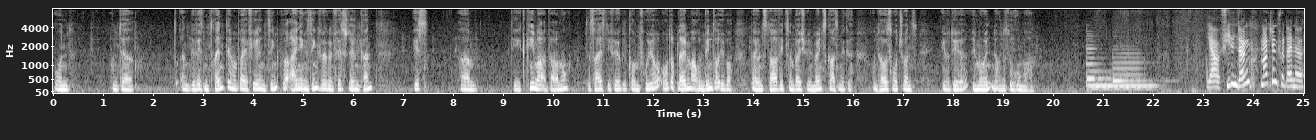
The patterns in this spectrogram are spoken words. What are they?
Und, und der, einen gewissen Trend, den man bei vielen Sing, einigen Singvögeln feststellen kann, ist ähm, die Klimaerwärmung. Das heißt, die Vögel kommen früher oder bleiben auch im Winter über bei uns da, wie zum Beispiel Mönchsgrasmücke und Hausrotschwanz, über die wir im Moment eine Untersuchung machen. Ja, vielen Dank, Martin, für deine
